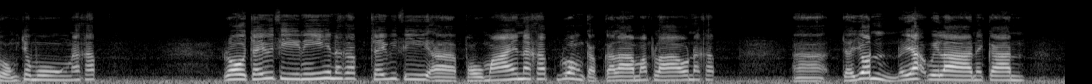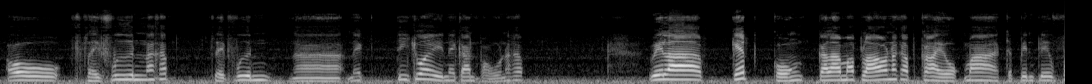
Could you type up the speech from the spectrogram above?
สองชั่วโมงนะครับ เราใช้วิธีนี้นะครับ ใช้วิธีเผาไม้นะครับ ร่วมกับกะลามะพร้าวนะครับจะย่นระยะเวลาในการเอาใส่ฟืนนะครับ ใส่ฟืนในที่ช่วยในการเผานะครับ เวลาแก๊สของกะลามะพร้าวนะครับคายออกมาจะเป็นเปลวไฟ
